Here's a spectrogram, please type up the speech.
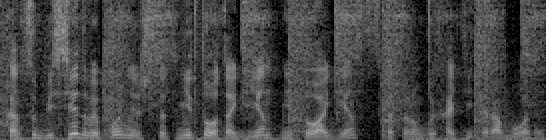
к концу беседы вы поняли, что это не тот агент, не то агентство, с которым вы хотите работать.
